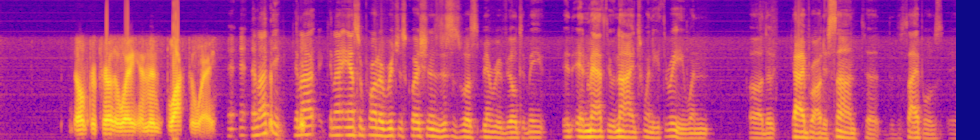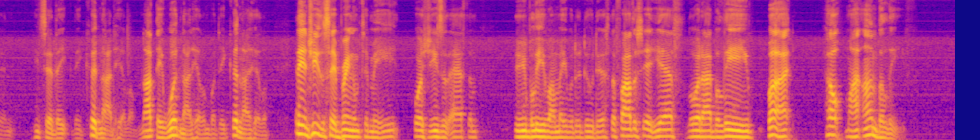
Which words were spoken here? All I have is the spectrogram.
Don't prepare the way and then block the way. And, and I think can I can I answer part of Rich's questions? This is what's been revealed to me in, in Matthew nine twenty three when uh, the guy brought his son to the disciples and he said they, they could not heal him. Not they would not heal him, but they could not heal him. And then Jesus said, "Bring him to me." Of course, Jesus asked him, do you believe I'm able to do this? The father said, Yes, Lord, I believe, but help my unbelief.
